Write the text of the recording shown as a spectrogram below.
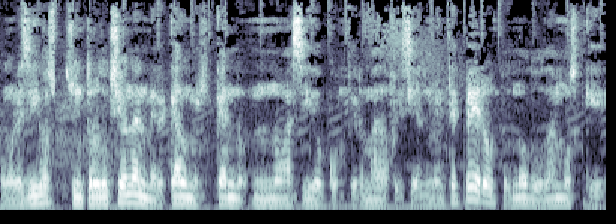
Como les digo, su introducción al mercado mexicano no ha sido confirmada oficialmente, pero pues no dudamos que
